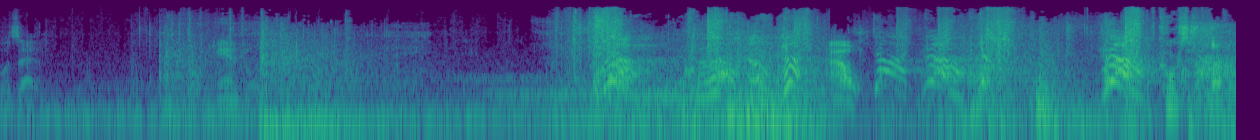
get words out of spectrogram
What's that? Handle. Ow. Of course it's level.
